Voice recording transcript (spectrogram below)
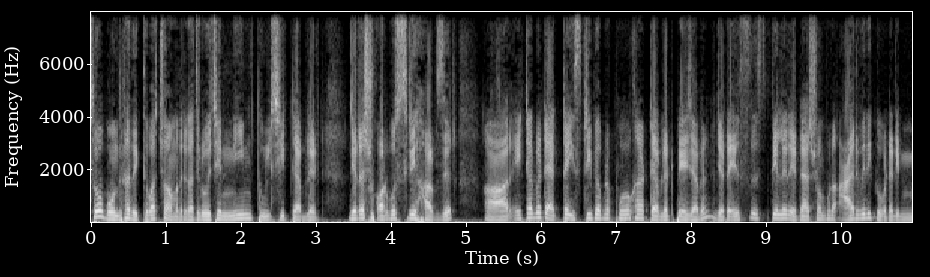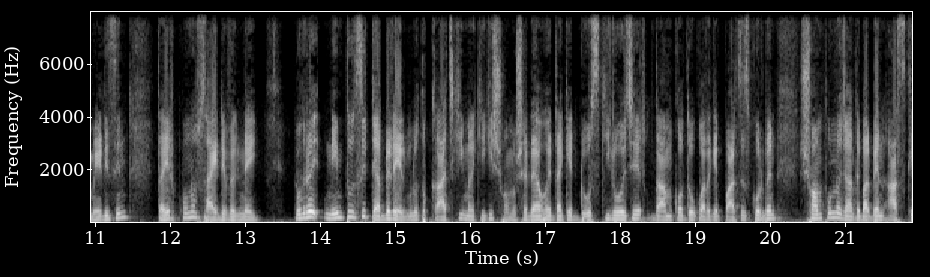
সো বন্ধুরা, দেখতে পাচ্ছ, আমাদের কাছে রয়েছে নিম তুলসী ট্যাবলেট, যেটা সর্বশ্রী হার্বসের। আর এই ট্যাবলেটে একটা স্ট্রিপে আপনার পনেরোখানা ট্যাবলেট পেয়ে যাবেন, যেটা এসএসপিএল এর, এটা সম্পূর্ণ আয়ুর্বেদিক প্রপার্টারি মেডিসিন তাই এর কোনো সাইড এফেক্ট নেই। বন্ধুরা নিম তুলসী ট্যাবলেটের মূলত কাজ কি মানে কি কি সমস্যা দেওয়া হয়ে থাকে ডোজ কি রয়েছে দাম কত কতকে পারচেস করবেন, সম্পূর্ণ জানতে পারবেন আজকে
